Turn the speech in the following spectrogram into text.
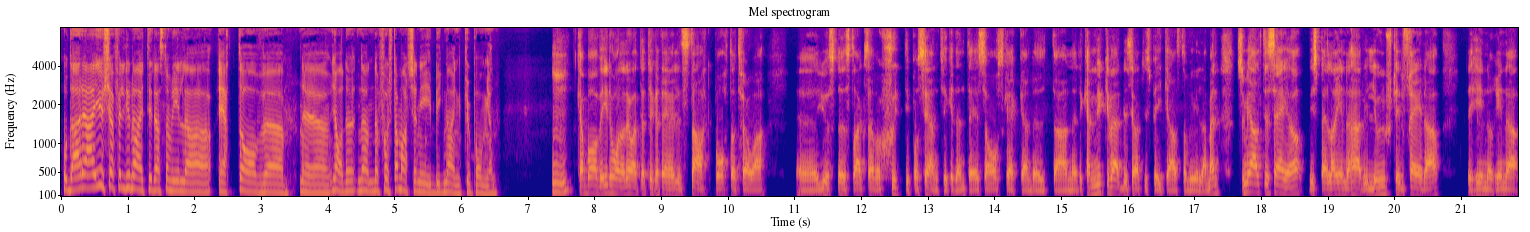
Och där är ju Sheffield United, Aston Villa, ett av eh, ja, den, den, första matchen i Big Nine-kupongen. Mm. Kan bara vidhålla då att jag tycker att det är en väldigt stark bortatvåa. Eh, just nu strax över 70 procent, vilket inte är så avskräckande. utan Det kan mycket väl bli så att vi spikar Aston Villa. Men som jag alltid säger, vi spelar in det här vid lunchtid fredag. Det hinner rinna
